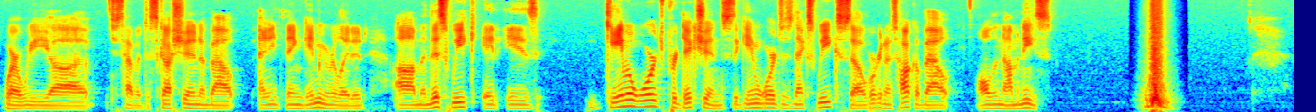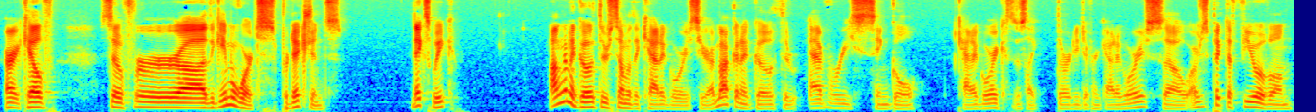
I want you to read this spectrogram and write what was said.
where we uh, just have a discussion about anything gaming related. Um, and this week it is Game Awards predictions. The Game Awards is next week, so we're gonna talk about all the nominees. All right, Kelv. So for uh, the Game Awards predictions next week, I'm going to go through some of the categories here. I'm not going to go through every single category because there's like 30 different categories. So I'll just picked a few of them,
